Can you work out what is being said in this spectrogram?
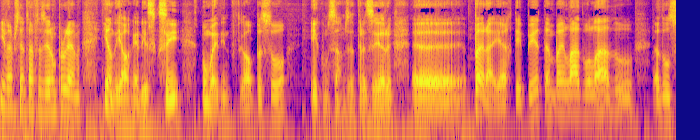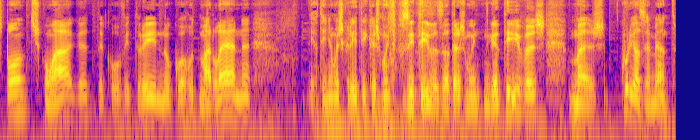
e vamos tentar fazer um programa. E um dia alguém disse que sim, o Made in Portugal passou, e começámos a trazer uh, para a RTP também lado a lado a Dulce Pontes, com a Ágata, com o Vitorino, com a Ruth Marlene, eu tinha umas críticas muito positivas, outras muito negativas, mas curiosamente,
